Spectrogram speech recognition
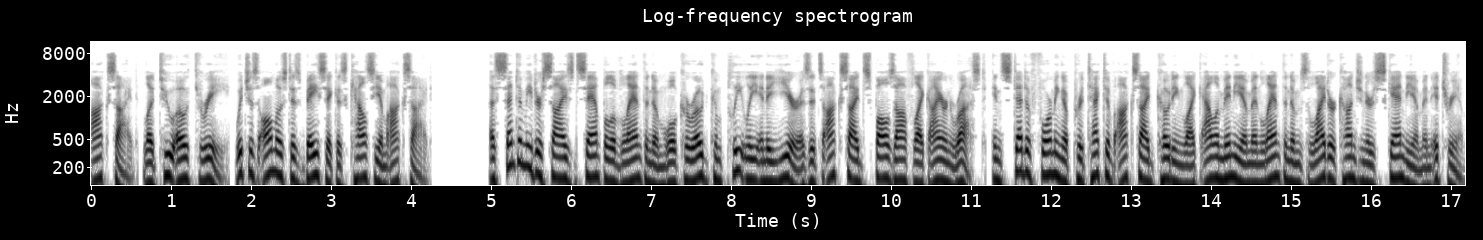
oxide, La2O3, which is almost as basic as calcium oxide. A centimeter-sized sample of lanthanum will corrode completely in a year as its oxide spalls off like iron rust, instead of forming a protective oxide coating like aluminium and lanthanum's lighter congeners scandium and yttrium.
